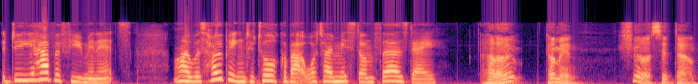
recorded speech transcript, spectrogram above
Do you have a few minutes? I was hoping to talk about what I missed on Thursday. Hello, come in. Sure, sit down.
